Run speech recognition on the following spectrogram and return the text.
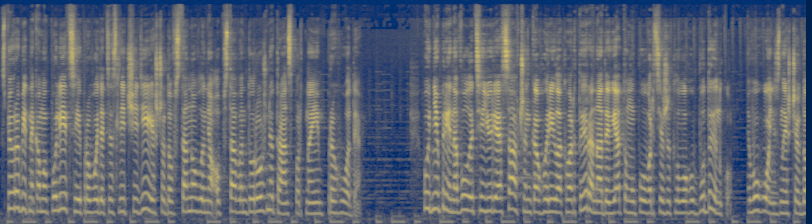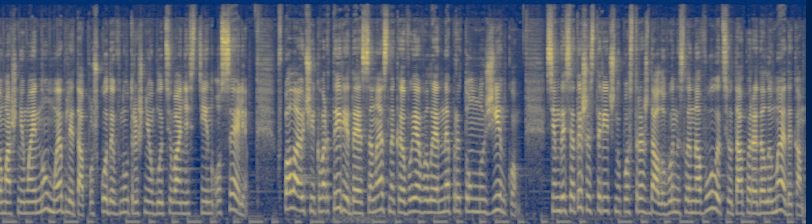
Співробітниками поліції проводяться слідчі дії щодо встановлення обставин дорожньо-транспортної пригоди. У Дніпрі на вулиці Юрія Савченка горіла квартира на дев'ятому поверсі житлового будинку. Вогонь знищив домашнє майно, меблі та пошкодив внутрішнє облицювання стін оселі. В палаючій квартирі ДСНСники виявили непритомну жінку. 76-річну постраждалу винесли на вулицю та передали медикам.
